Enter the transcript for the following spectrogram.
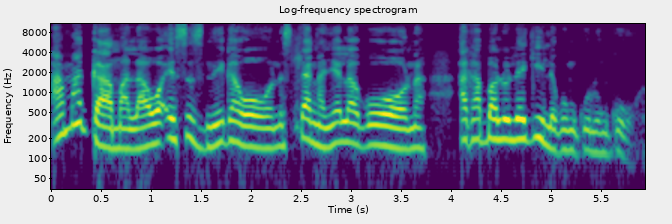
Amagama lawa esizinika wona sihlanganyela kuwona akabalulekile kuNkulunkulu.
